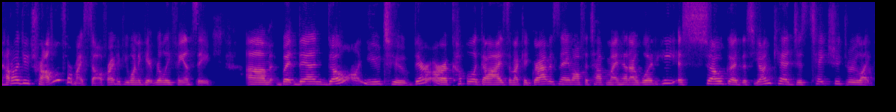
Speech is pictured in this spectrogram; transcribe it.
how do I do travel for myself, right? If you want to get really fancy. Um, but then go on YouTube. There are a couple of guys, if I could grab his name off the top of my head, I would. He is so good. This young kid just takes you through like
